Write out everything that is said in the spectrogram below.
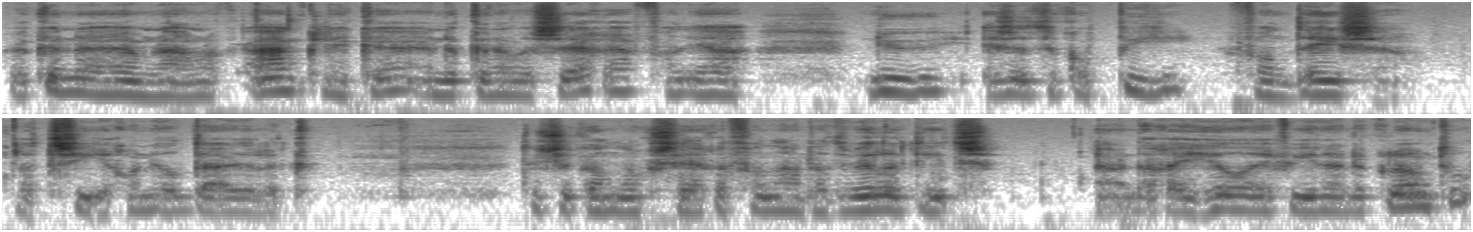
We kunnen hem namelijk aanklikken en dan kunnen we zeggen van ja, nu is het een kopie van deze. Dat zie je gewoon heel duidelijk. Dus je kan ook zeggen van nou dat wil ik niet. Nou, dan ga je heel even hier naar de kloon toe.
